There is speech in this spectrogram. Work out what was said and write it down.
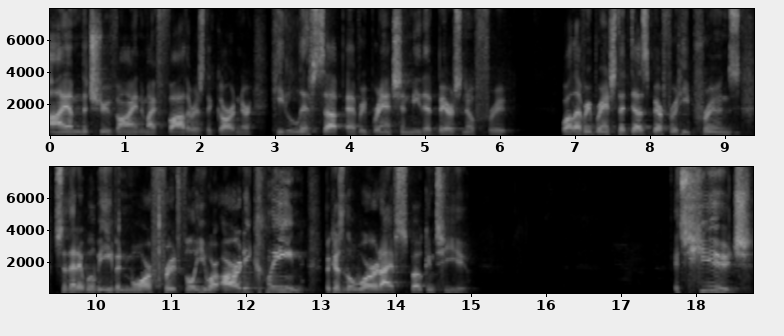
I am the true vine, and my Father is the gardener. He lifts up every branch in me that bears no fruit while every branch that does bear fruit, he prunes so that it will be even more fruitful. You are already clean because of the word I have spoken to you. It's huge.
